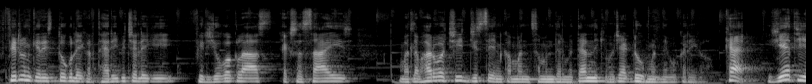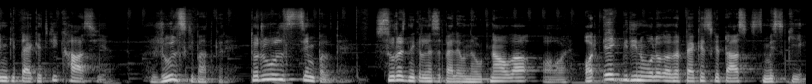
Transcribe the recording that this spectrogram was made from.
फिर उनके रिश्तों को लेकर थेरेपी चलेगी, फिर योगा क्लास, एक्सरसाइज मतलब हर वो चीज़ जिससे इनका मन समंदर में तैरने की बजाय डूब मरने को करेगा। खैर, ये थी इनकी पैकेज की खासियत। रूल्स की बात करें तो रूल्स सिंपल थे। सूरज निकलने से पहले उन्हें उठना होगा और और एक भी दिन वो लोग अगर पैकेज के टास्क मिस किए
